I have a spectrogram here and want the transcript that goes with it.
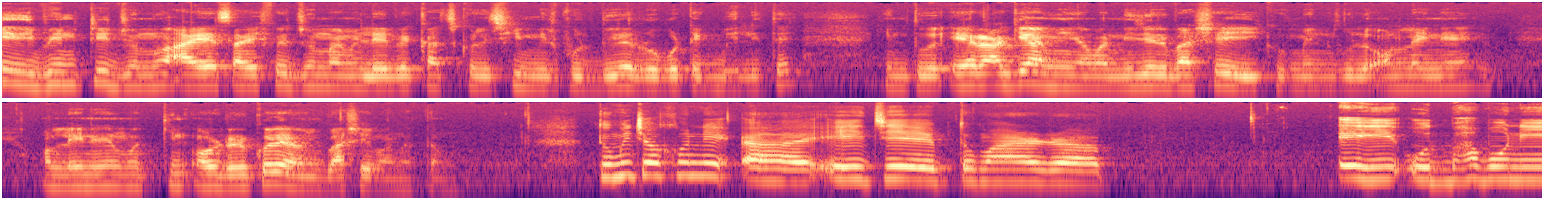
এই ইভেন্টটির জন্য আইএসআইএফ এর জন্য আমি লেবে কাজ করেছি মিরপুর দুয়ে রোবোটিক ভ্যালিতে। কিন্তু এর আগে আমি আমার নিজের বাসায় এই ইকুইপমেন্টগুলো অনলাইনে অনলাইনে অর্ডার করে আমি বাসায় বানাতাম। তুমি যখন এই যে তোমার এই উদ্ভাবনী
